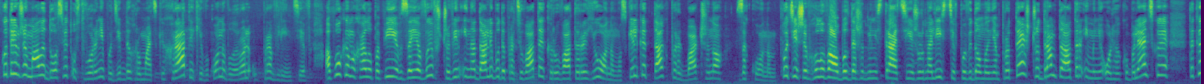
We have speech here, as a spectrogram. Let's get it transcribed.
котрі вже мали досвід у створенні подібних громадських рад, які виконували роль управлінців. А поки Михайло Папієв заявив, що він і надалі буде працювати керувати регіоном, оскільки так передбачено законом. Потішив голова облдержадміністрації журналістів повідомленням про те, що драмтеатр імені Ольги Кобилянської таки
